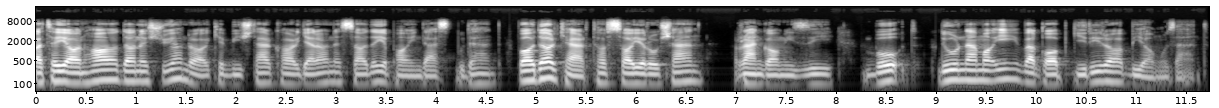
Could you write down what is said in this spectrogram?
و طی آنها دانشجویان را که بیشتر کارگران ساده پایین دست بودند وادار کرد تا سایه روشن، رنگامیزی، بعد دورنمایی و قابگیری را بیاموزند.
